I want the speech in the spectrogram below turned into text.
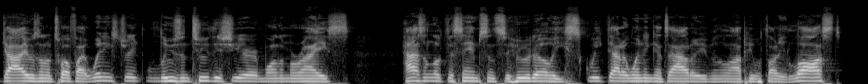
guy who was on a twelve-fight winning streak, losing two this year. Marlon Moraes hasn't looked the same since Cejudo. He squeaked out a win against Aldo, even a lot of people thought he lost.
